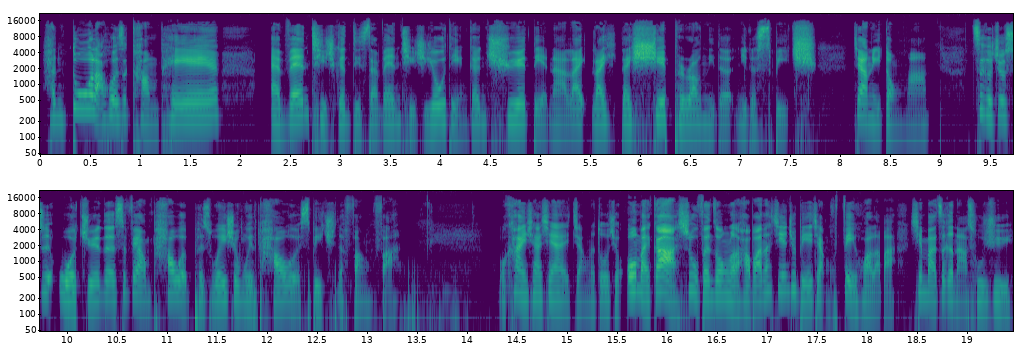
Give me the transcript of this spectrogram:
很多啦，或者是 compare advantage 跟 disadvantage，优点跟缺点啊，来来来 shape around 你的你的 speech，这样你懂吗？这个就是我觉得是非常 power persuasion with power speech 的方法。我看一下现在讲了多久？Oh my god，十五分钟了，好吧，那今天就别讲废话了吧，先把这个拿出去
